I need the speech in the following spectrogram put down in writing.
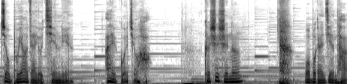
就不要再有牵连，爱过就好。可事实呢？我不敢见他，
